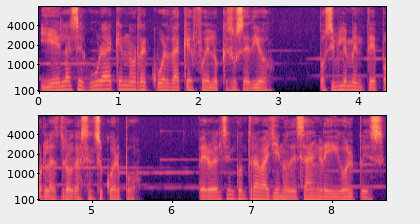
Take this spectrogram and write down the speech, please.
y él asegura que no recuerda qué fue lo que sucedió, posiblemente por las drogas en su cuerpo, pero él se encontraba lleno de sangre y golpes,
